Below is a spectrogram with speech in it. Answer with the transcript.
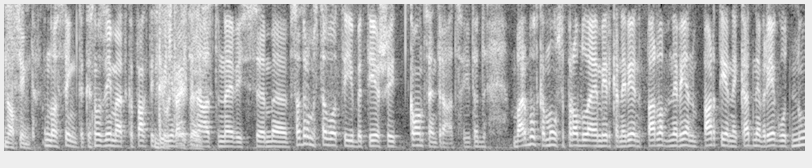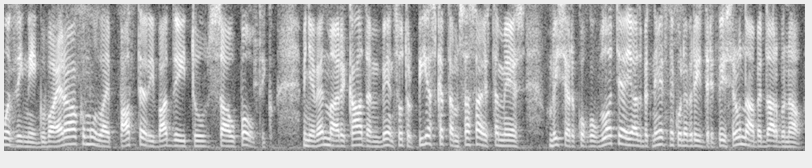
No simta. No simta, kas nozīmē, ka faktiski viņi veicinātu nevis um, sadrumstalotību, bet tieši koncentrāciju. Tad varbūt mūsu problēma ir, ka neviena, parla, neviena partija nekad nevar iegūt nozīmīgu vairākumu, lai pati arī vadītu savu politiku. Viņai vienmēr ir kādam viens otru pieskatam, sasaistamies, un visi ar kaut ko bloķējās, bet neviens neko nevar izdarīt. Visi runā, bet darba nav.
